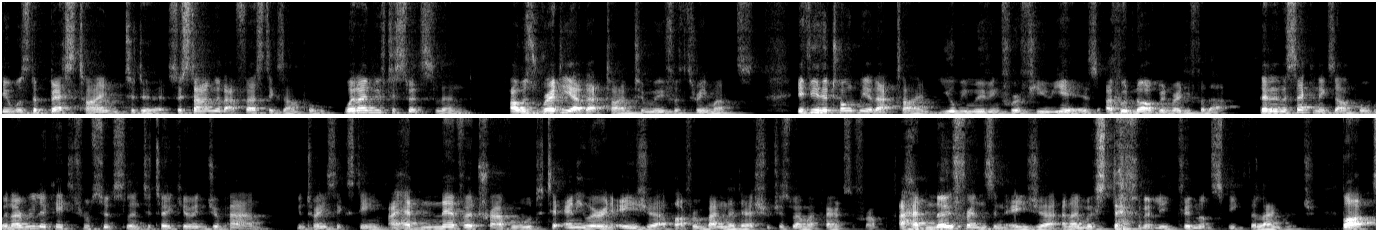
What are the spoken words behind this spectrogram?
it was the best time to do it. So, starting with that first example, when I moved to Switzerland, I was ready at that time to move for three months. If you had told me at that time, you'll be moving for a few years, I would not have been ready for that. Then, in the second example, when I relocated from Switzerland to Tokyo in Japan in 2016, I had never traveled to anywhere in Asia apart from Bangladesh, which is where my parents are from. I had no friends in Asia, and I most definitely could not speak the language. But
